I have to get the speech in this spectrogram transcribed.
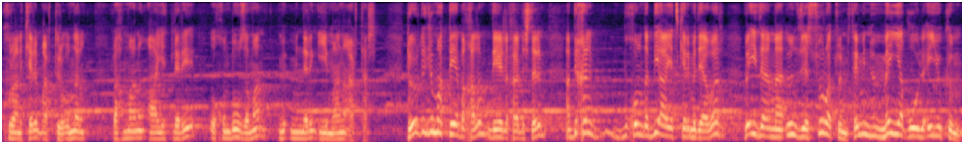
Kur'an-ı Kerim arttırıyor. Onların Rahman'ın ayetleri okunduğu zaman müminlerin imanı artar. Dördüncü maddeye bakalım değerli kardeşlerim. Bir, bu konuda bir ayet-i kerime daha var. Ve izâ mâ unzile suratun feminhum men yekûlu eyyukum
